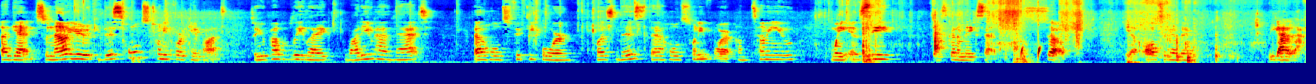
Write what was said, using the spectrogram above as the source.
Again, so now you're, this holds 24 K-pods. So you're probably like, why do you have that? That holds 54 plus this that holds 24. I'm telling you, wait and see. It's gonna make sense. So yeah, all together, we got a lot.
